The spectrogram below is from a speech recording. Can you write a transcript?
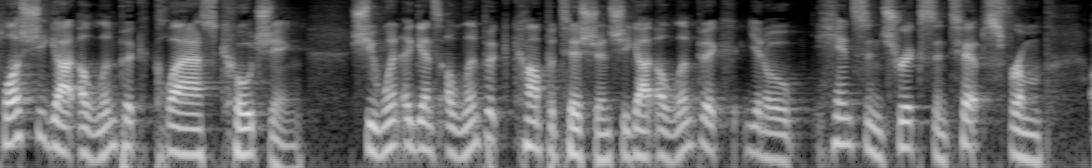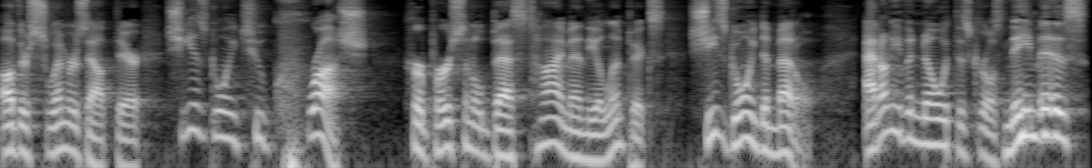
Plus, she got Olympic class coaching. She went against Olympic competition. She got Olympic, you know, hints and tricks and tips from other swimmers out there. She is going to crush her personal best time in the Olympics. She's going to medal. I don't even know what this girl's name is.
